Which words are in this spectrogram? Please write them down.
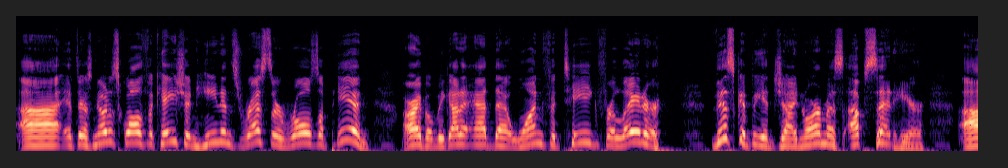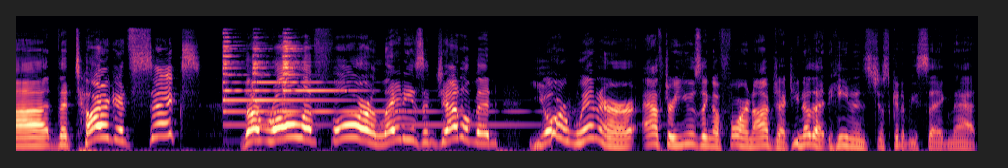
Uh, if there's no disqualification, Heenan's wrestler rolls a pin. All right, but we got to add that one fatigue for later. This could be a ginormous upset here. Uh, the target six, the roll of four, ladies and gentlemen. Your winner after using a foreign object, you know that Heenan's just going to be saying that,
